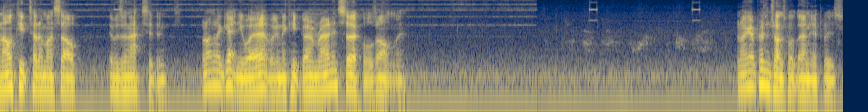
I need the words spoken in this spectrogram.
And I'll keep telling myself it was an accident. We're not going to get anywhere. We're going to keep going round in circles, aren't we? Can I get prison transport down here, please?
